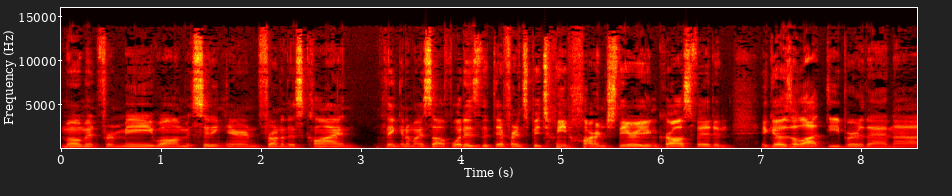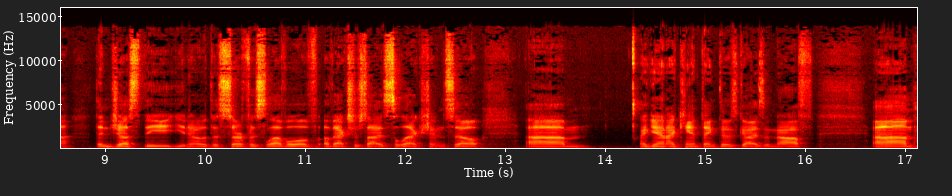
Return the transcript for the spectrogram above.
moment for me while i'm sitting here in front of this client thinking to myself what is the difference between orange theory and crossfit? And it goes a lot deeper than uh, than just the you know the surface level of, of exercise selection. So um, again i can't thank those guys enough. Um,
